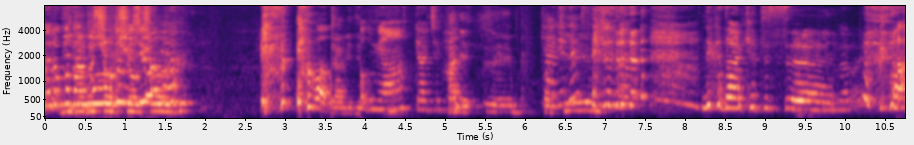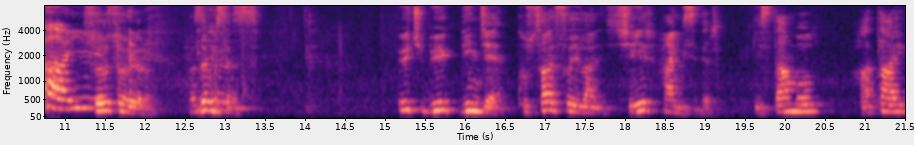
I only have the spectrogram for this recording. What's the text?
Ben o kadar videoda şok boğuldum şok bir şey ama. şok. Vallahi Ya video. oldum ya. Gerçekten. Hadi e, Kendine bakayım. Ne kadar kötüsün. Ay. Soru soruyorum. Hazır mısınız? Üç büyük dince kutsal sayılan şehir hangisidir? İstanbul, Hatay,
